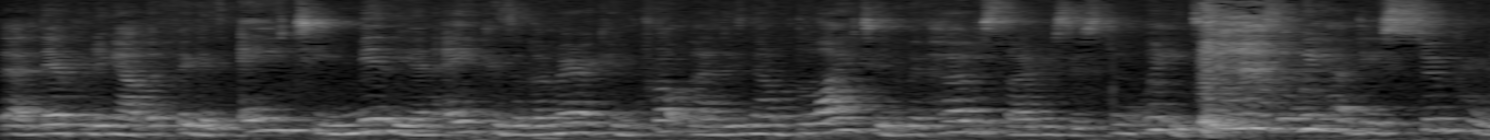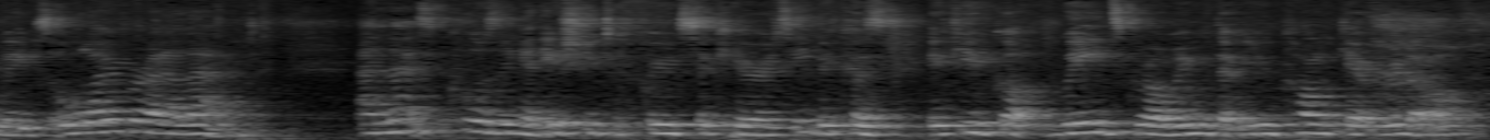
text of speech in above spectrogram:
that they're putting out the figures, 80 million acres of American cropland is now blighted with herbicide-resistant weeds. so we have these super weeds all over our land. And that's causing an issue to food security because if you've got weeds growing that you can't get rid of,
